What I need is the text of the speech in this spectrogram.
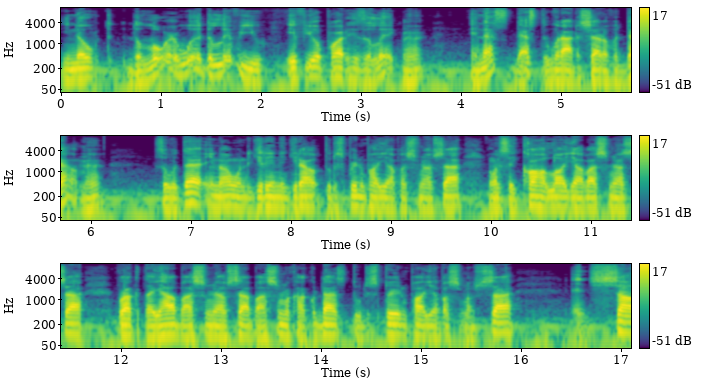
you know, the Lord will deliver you if you're a part of his elect, man. And that's that's the, without a shadow of a doubt, man. So with that, you know, I wanted to get in and get out through the spirit of power Yahba Shemel Shah. I want to say call Allah Yahba Shemel Shah, Barakatah Yahba Shemel Shah, Bashima Kakodas through the spirit and power Yahba Shemel Shah, and Shalom.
